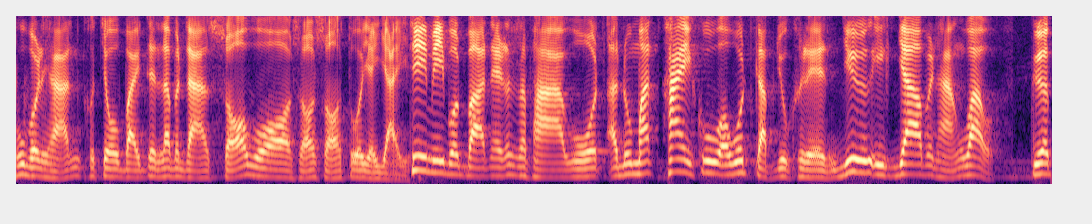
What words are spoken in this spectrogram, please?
ผู้บริหารโจไบเดนและบรรดา สว สส ตัวใหญ่ ๆ ที่มีบทบาทในรัฐสภาโหวตอนุมัติ ให้กู้อาวุธกับยูเครน ยื้ออีกยาวเป็นหางว่าวเกือบ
